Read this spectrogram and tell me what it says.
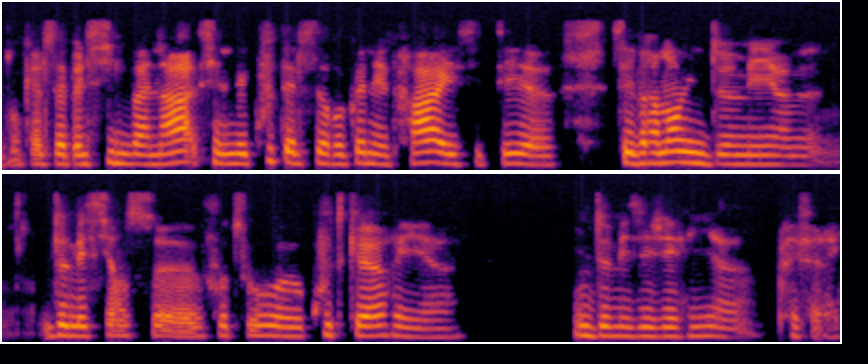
donc elle s'appelle Sylvana. Si elle m'écoute, elle se reconnaîtra. Et c'était, c'est vraiment une de mes de mes séances photo coup de cœur et une de mes égéries préférées.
